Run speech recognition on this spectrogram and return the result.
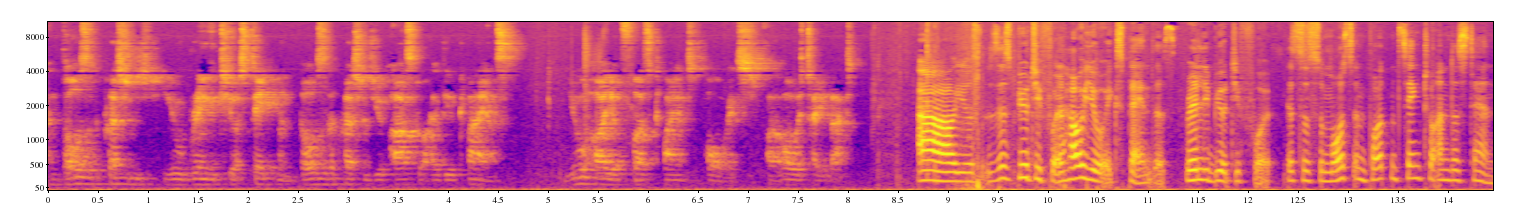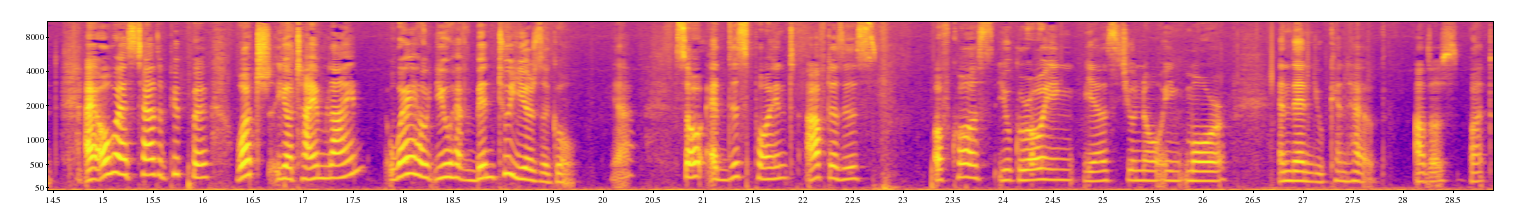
And those are the questions you bring into your statement. Those are the questions you ask your ideal clients. You are your first client always. I'll always tell you that. Oh, you, this is beautiful. How you explain this, really beautiful. This is the most important thing to understand. I always tell the people, watch your timeline where you have been two years ago. Yeah. So at this point, after this, of course, you're growing. Yes, you're knowing more and then you can help others, but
